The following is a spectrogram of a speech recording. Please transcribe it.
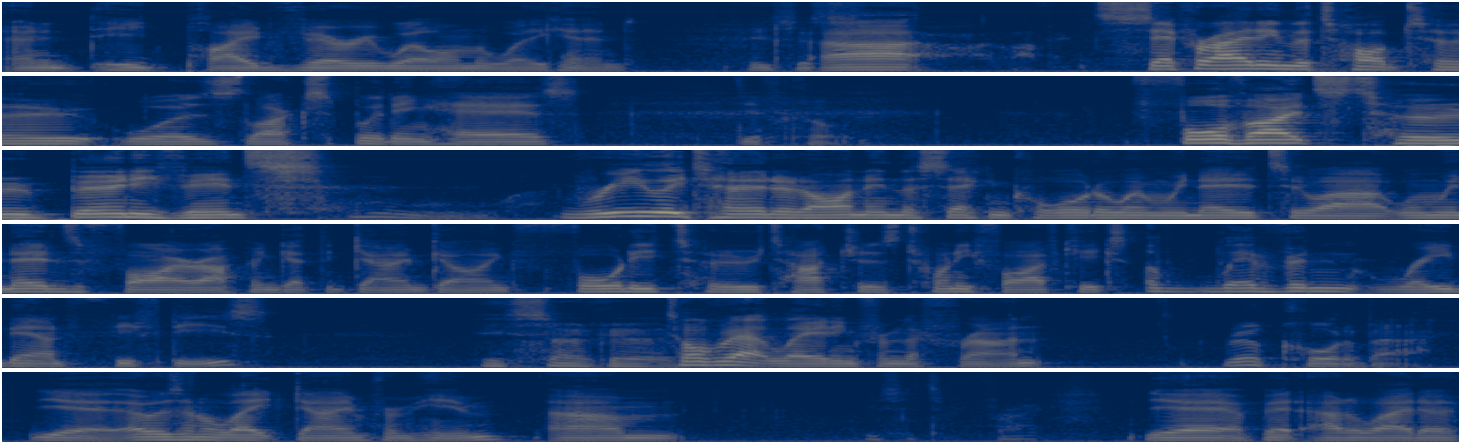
and he played very well on the weekend. He's just Uh, separating the top two was like splitting hairs. difficult. Four votes to Bernie Vince. Really turned it on in the second quarter when we needed to uh, when we needed to fire up and get the game going. Forty two touches, twenty five kicks, eleven rebound fifties. He's so good. Talk about leading from the front. Real quarterback. Yeah, that was an elite game from him. Um, He's just a freak. yeah, I bet Adelaide are,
